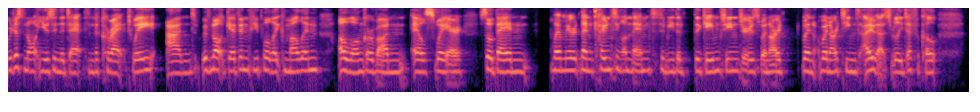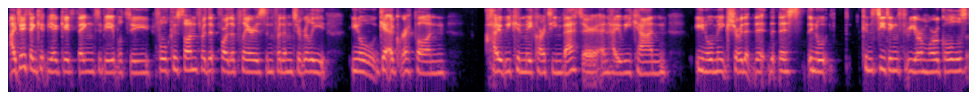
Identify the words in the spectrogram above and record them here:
we're just not using the depth in the correct way. And we've not given people like Mullen a longer run elsewhere. So then when we're then counting on them to be the, the game changers when our when when our team's out, that's really difficult. I do think it'd be a good thing to be able to focus on for the for the players and for them to really, you know, get a grip on how we can make our team better and how we can, you know, make sure that, the, that this, you know, conceding three or more goals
